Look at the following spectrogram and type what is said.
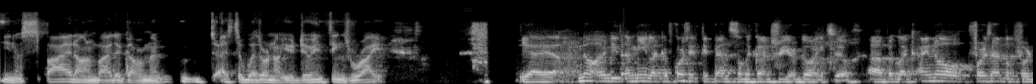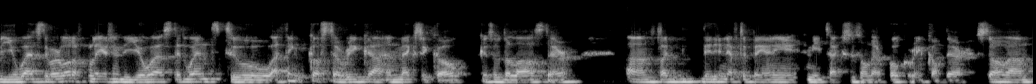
you know, spied on by the government as to whether or not you're doing things right. Yeah, yeah. No, I mean, I mean, like, of course, it depends on the country you're going to. Uh, but like, I know, for example, for the U.S., there were a lot of players in the U.S. that went to, I think, Costa Rica and Mexico because of the laws there. Um, like they didn't have to pay any any taxes on their poker income there. So, um,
